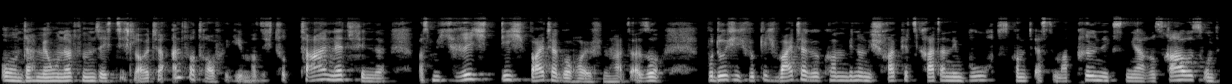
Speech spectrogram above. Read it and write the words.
Und da haben mir 165 Leute Antwort drauf gegeben, was ich total nett finde, was mich richtig weitergeholfen hat. Also wodurch ich wirklich weitergekommen bin und ich schreibe jetzt gerade an dem Buch, das kommt erst im April nächsten Jahres raus und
